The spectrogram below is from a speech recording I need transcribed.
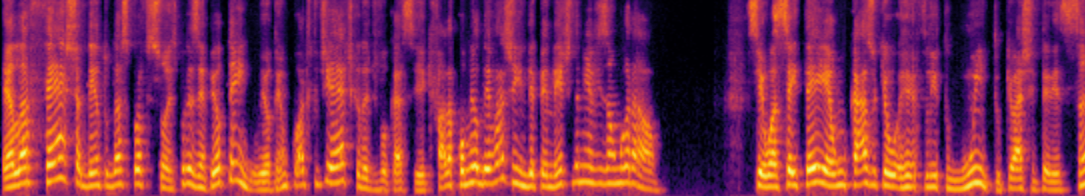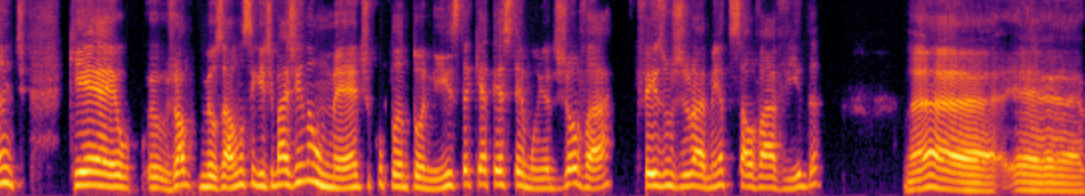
ela fecha dentro das profissões. Por exemplo, eu tenho, eu tenho um código de ética da advocacia que fala como eu devo agir, independente da minha visão moral. Se eu aceitei, é um caso que eu reflito muito, que eu acho interessante, que é, eu, eu jogo para meus alunos o seguinte, imagina um médico plantonista que é testemunha de Jeová, fez um juramento salvar a vida, né, é,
